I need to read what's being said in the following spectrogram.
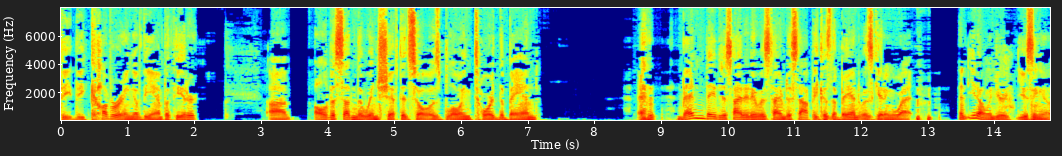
the the covering of the amphitheater, uh, all of a sudden the wind shifted, so it was blowing toward the band, and then they decided it was time to stop because the band was getting wet. And you know, when you're using uh,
